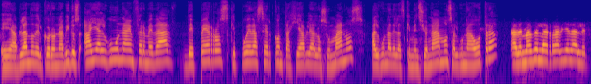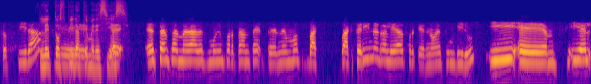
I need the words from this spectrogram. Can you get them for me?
Eh, hablando del coronavirus, ¿hay alguna enfermedad de perros que pueda ser contagiable a los humanos? ¿Alguna de las que mencionamos? ¿Alguna otra? Además de la rabia, la leptospira. Leptospira eh, que me decías. esta enfermedad es muy importante. Tenemos bacterina en realidad porque no es un virus y eh, y el,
